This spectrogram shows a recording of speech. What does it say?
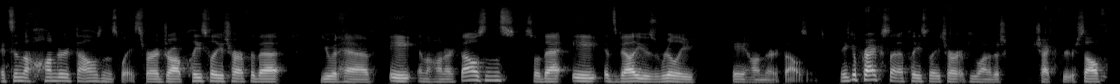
it's in the hundred thousands place. For I draw a place value chart for that, you would have eight in the hundred thousands. So that eight, its value is really 800,000. You can practice on a place value chart if you want to just check for yourself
